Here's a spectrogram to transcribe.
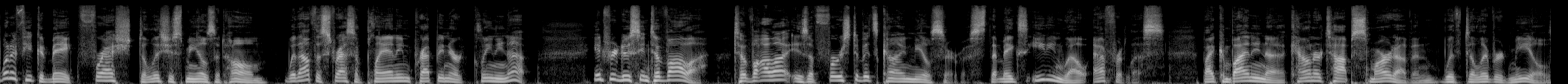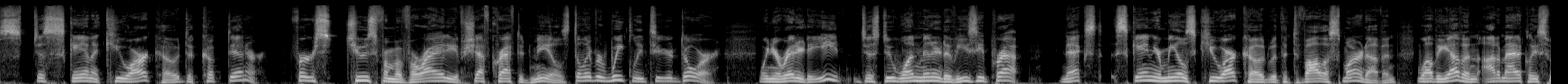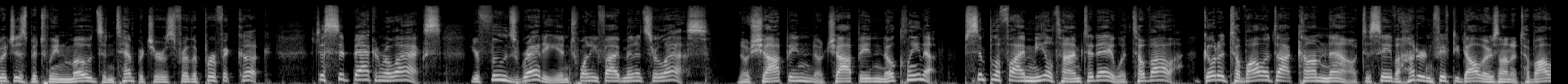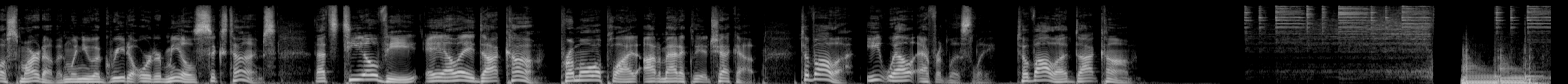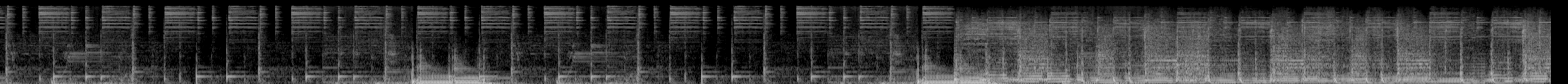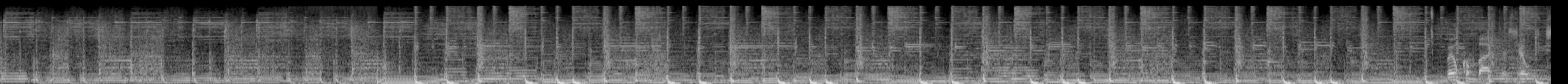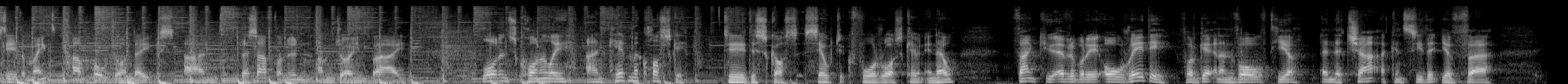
What if you could make fresh, delicious meals at home without the stress of planning, prepping, or cleaning up? Introducing Tovala. Tovala is a first of its kind meal service that makes eating well effortless. By combining a countertop smart oven with delivered meals, just scan a QR code to cook dinner. First, choose from a variety of chef crafted meals delivered weekly to your door. When you're ready to eat, just do one minute of easy prep. Next, scan your meal's QR code with the Tovala Smart Oven, while the oven automatically switches between modes and temperatures for the perfect cook. Just sit back and relax. Your food's ready in 25 minutes or less. No shopping, no chopping, no cleanup. Simplify mealtime today with Tovala. Go to Tovala.com now to save $150 on a Tovala Smart Oven when you agree to order meals six times. That's T O V A L A.com. Promo applied automatically at checkout. Tovala. Eat well effortlessly. Tovala.com. To Celtic State of Mind. I'm Paul John Dykes, and this afternoon I'm joined by Lawrence Connolly and Kevin McCluskie to discuss Celtic 4 Ross County nil. Thank you everybody already for getting involved here in the chat. I can see that you've uh,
